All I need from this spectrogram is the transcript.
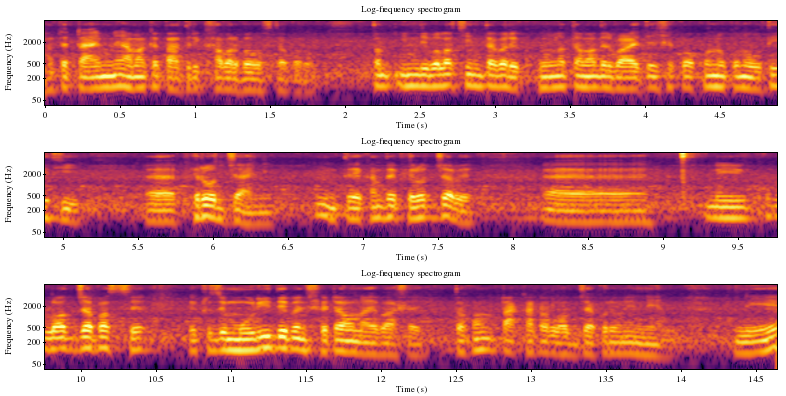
হাতে টাইম নেই, আমাকে তাড়াতাড়ি খাবার ব্যবস্থা করো। তখন ইন্দুবালা চিন্তা করে, খুলনাতে আমাদের বাড়িতে এসে কখনো কোনো অতিথি ফেরত যায়নি। তো এখান থেকে ফেরত যাবে। উনি খুব লজ্জা পাচ্ছে। একটু যে মুড়ি দেবেন সেটাও নয় বাসায়। তখন টাকাটা লজ্জা করে উনি নেন। নিয়ে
